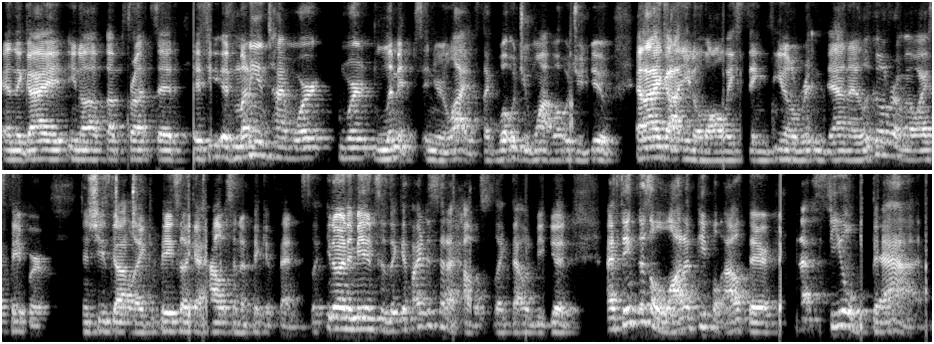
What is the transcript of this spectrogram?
and the guy you know up, up front said if you, if money and time weren't weren't limits in your life like what would you want? What would you do? And i got you know all these things you know written down i look over at my wife's paper and she's got like basically like a house and a picket fence. Like, you know what I mean? So like if I just had a house, like that would be good. I think there's a lot of people out there that feel bad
